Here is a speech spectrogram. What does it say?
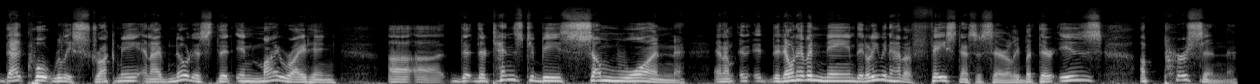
that quote really struck me, and I've noticed that in my writing, uh, uh, th- there tends to be someone, and it, they don't have a name, they don't even have a face necessarily, but there is a person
